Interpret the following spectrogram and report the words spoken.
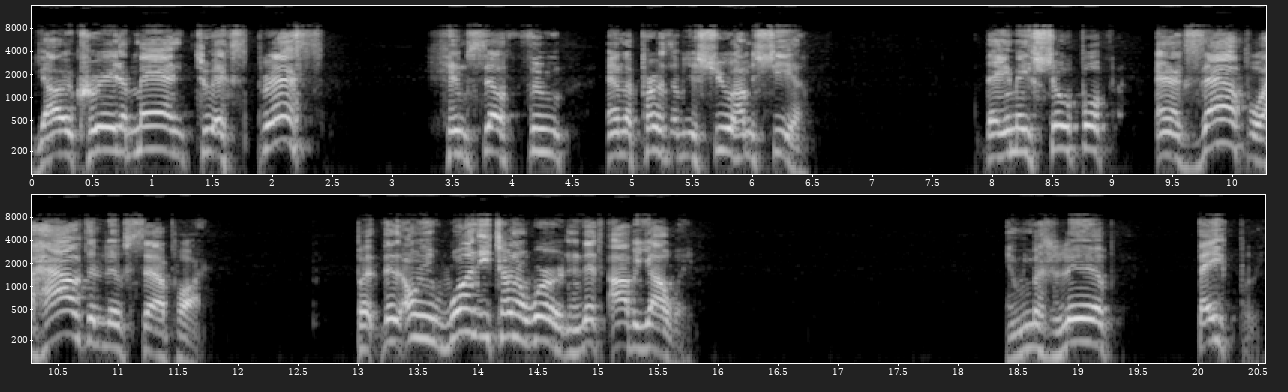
Yahweh created man to express himself through and the person of Yeshua HaMashiach, that he may show forth an example how to live set apart. But there's only one eternal word, and that's Abba Yahweh. And we must live faithfully,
